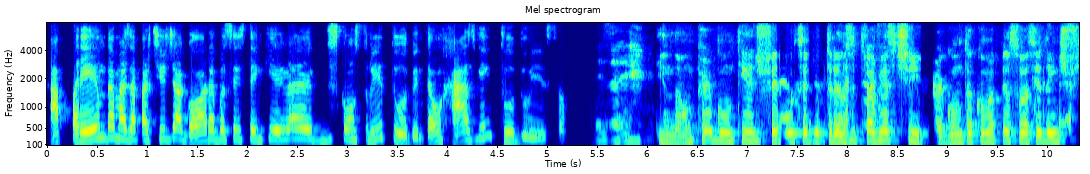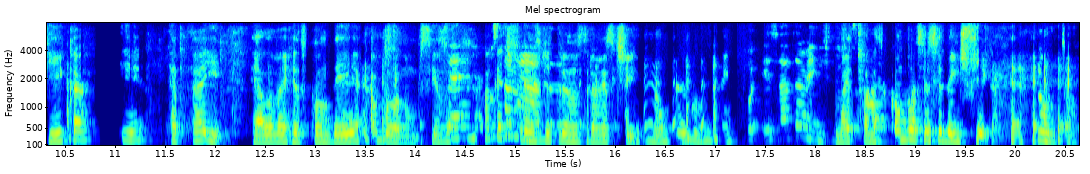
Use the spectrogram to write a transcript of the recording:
aprenda, mas a partir de agora vocês têm que eh, desconstruir tudo. Então, rasguem tudo isso. Pois é. E não perguntem a diferença de trans e travesti. Pergunta como a pessoa se identifica E é, aí, ela vai responder e acabou, não precisa. É, não Qual é a diferença nada. de trans e travesti? Não perguntem. Exatamente. custa fácil, como você se identifica? Pronto.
